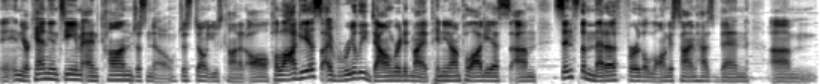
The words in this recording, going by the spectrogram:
in your canyon team. And Khan just no. Just don't use Khan at all. Pelagius I've really downgraded my opinion on Pelagius. Um since the meta for the longest time has been um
